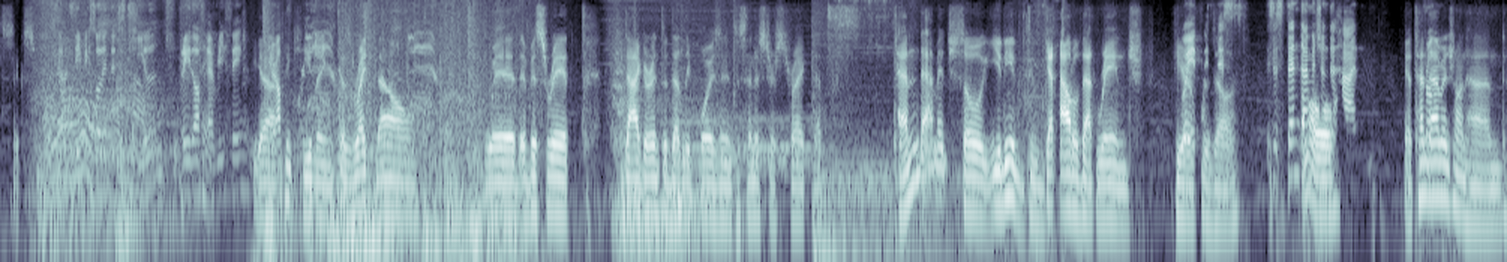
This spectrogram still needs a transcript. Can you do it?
six. Yeah, Sleeping Soul into just heal, trade off everything. Yeah, I up think healing because right now, with eviscerate, dagger into deadly poison into sinister strike, that's ten damage. So you need to get out of that range here Wait, for Zell. is, this is 10 damage on Oh. the hand. Yeah, ten from- damage on hand.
